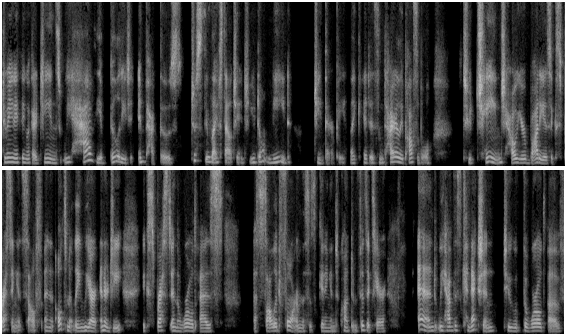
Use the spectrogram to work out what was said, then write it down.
doing anything with our genes, we have the ability to impact those just through lifestyle change. You don't need gene therapy. Like it is entirely possible to change how your body is expressing itself. And ultimately, we are energy expressed in the world as a solid form. This is getting into quantum physics here. And we have this connection to the world of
